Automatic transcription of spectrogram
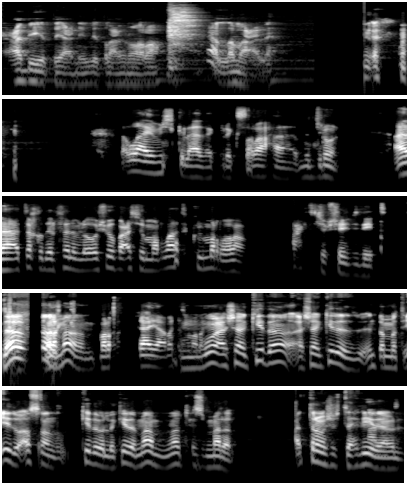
عبيط يعني بيطلع من وراه. يلا ما عليه. والله مشكلة هذا كلك صراحة مجنون. أنا أعتقد الفيلم لو أشوفه عشر مرات كل مرة راح أكتشف شيء جديد. لا لا ما اركز مرة مو عشان كذا عشان كذا أنت لما تعيده أصلا كذا ولا كذا ما ما بتحس بملل. حتى لو شفت تحليل يعني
